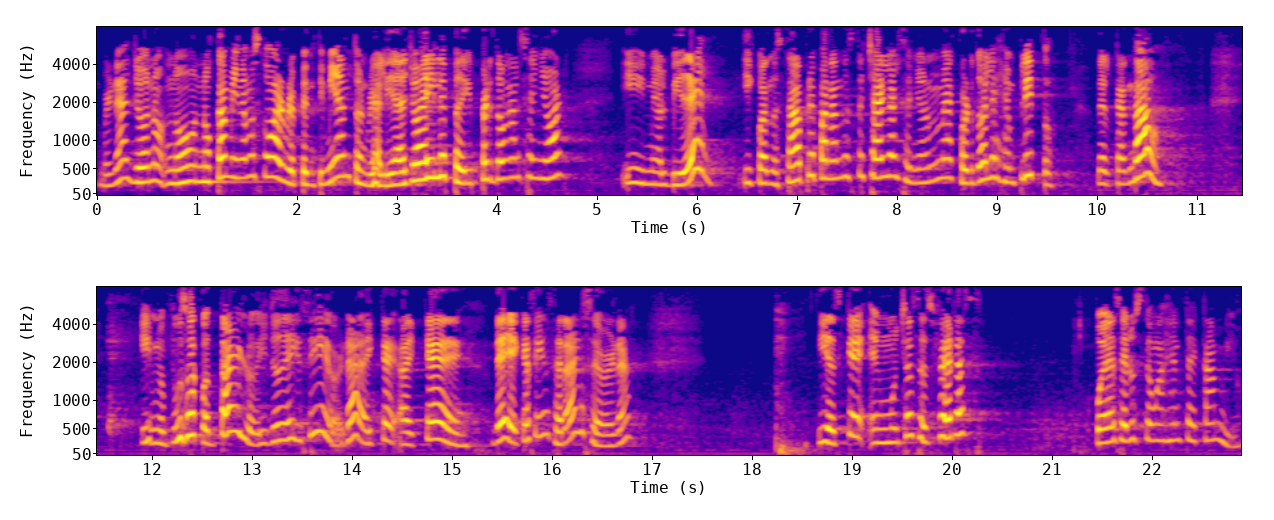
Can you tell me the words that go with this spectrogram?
¿Verdad? Yo no, no, no caminamos con arrepentimiento. En realidad yo ahí le pedí perdón al Señor y me olvidé. Y cuando estaba preparando este charla, el Señor me acordó el ejemplito del candado. Y me puso a contarlo. Y yo dije, sí, ¿verdad? Hay que, hay que, de, hay que sincerarse, ¿verdad? Y es que en muchas esferas puede ser usted un agente de cambio.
